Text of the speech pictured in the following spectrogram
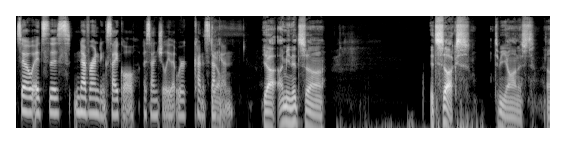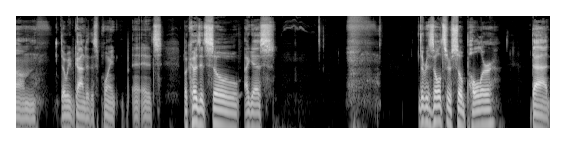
So it's this never ending cycle, essentially, that we're kind of stuck Yeah. in. Yeah, I mean it's uh it sucks to be honest. Um that we've gotten to this point. It's because it's so I guess the results are so polar that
